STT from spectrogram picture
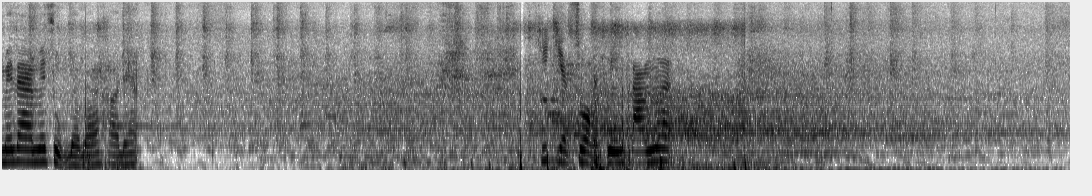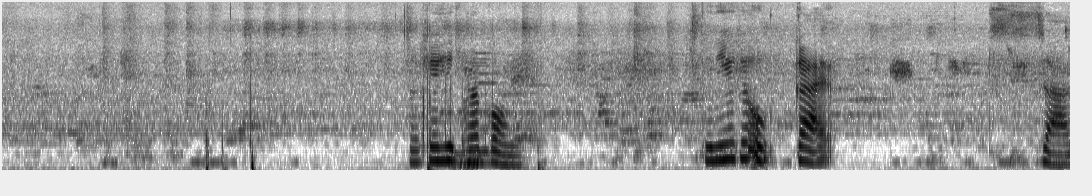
ไม่ได้ไม่สุกเลยนะคราวเนี้ยขี้เกียจสวกเปลืองตังค์เลย โอเคสิบห้ากล่อง ตัวนี้คือโอกาสสาม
